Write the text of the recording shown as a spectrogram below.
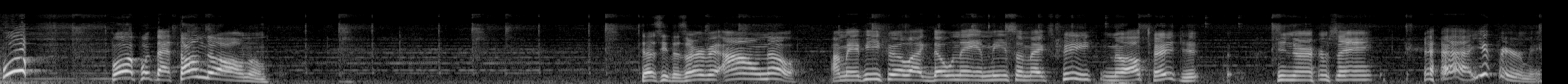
Woo! Boy, put that thunder on him. Does he deserve it? I don't know. I mean, if he feel like donating me some XP, you know, I'll take it. You know what I'm saying? you fear me.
